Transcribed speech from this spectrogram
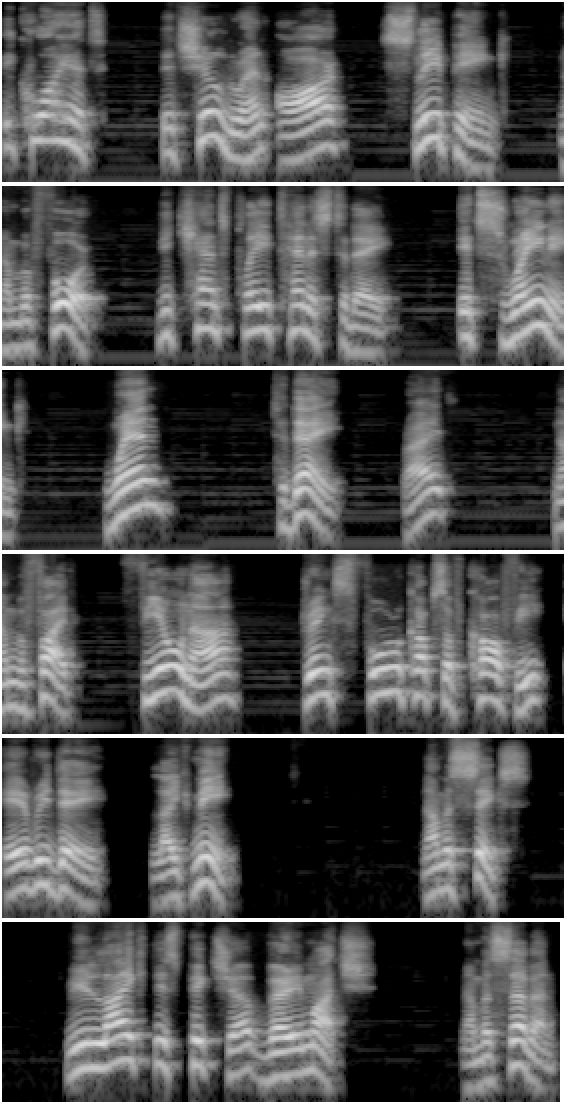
be quiet. The children are sleeping. Number four, we can't play tennis today. It's raining. When? Today, right? Number five, Fiona drinks four cups of coffee every day, like me. Number six, we like this picture very much. Number seven,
